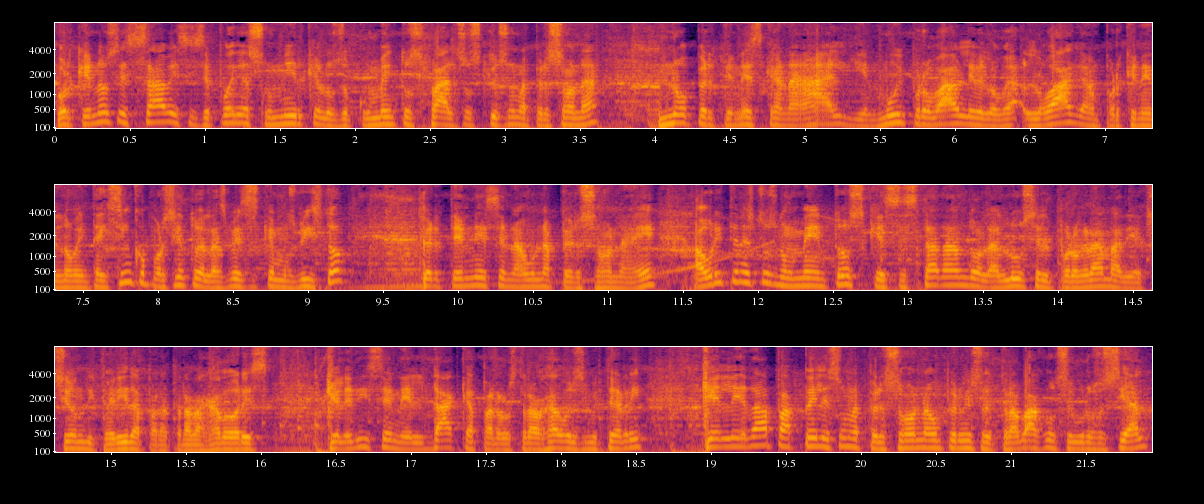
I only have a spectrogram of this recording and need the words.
porque no se sabe si se puede asumir que los documentos falsos que usa una persona no pertenezcan a alguien. Muy probable lo, lo hagan, porque en el 95% de las veces que hemos visto, pertenecen a una persona. ¿eh? Ahorita en estos momentos que se está dando a la luz el programa de acción diferida para trabajadores, que le dicen el DACA para los trabajadores, mi Terry, que le da papeles a una persona, un permiso de trabajo, un seguro social,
